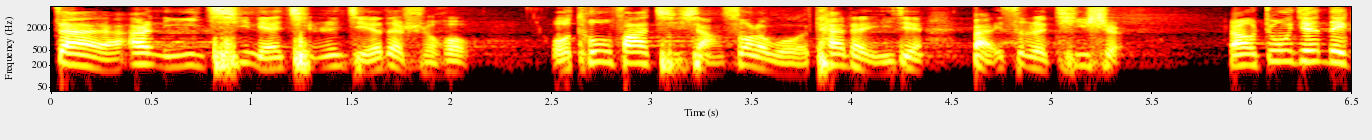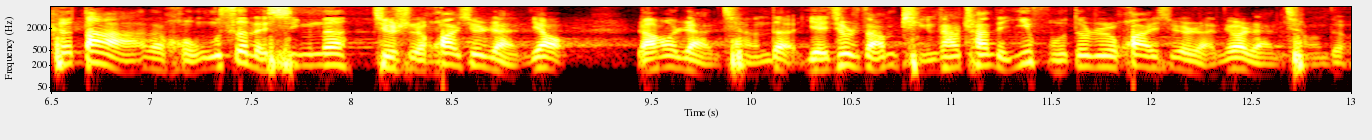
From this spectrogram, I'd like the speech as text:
在二零一七年情人节的时候，我突发奇想送了我太太一件白色的 T 恤，然后中间那颗大的红色的心呢，就是化学染料然后染成的，也就是咱们平常穿的衣服都是化学染料染成的。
